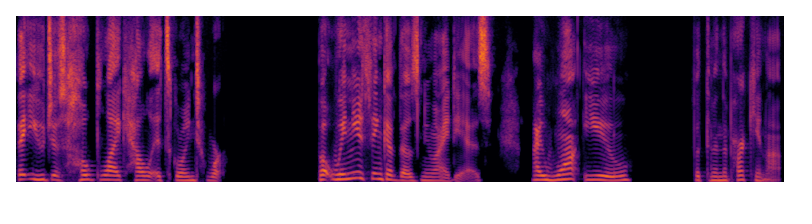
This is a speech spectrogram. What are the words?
that you just hope like hell it's going to work. But when you think of those new ideas, I want you put them in the parking lot.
